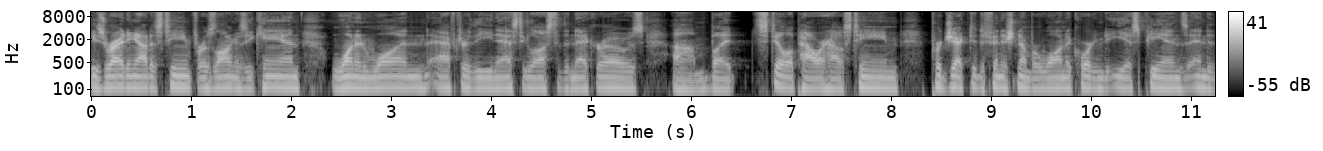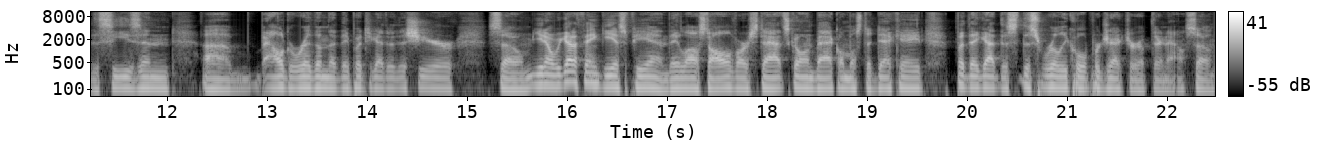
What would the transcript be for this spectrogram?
He's riding out his team for as long as he can. One and one after the nasty loss to the Necros, um, but still a powerhouse team. Projected to finish number one according to ESPN's end of the season uh, algorithm that they put together this year. So you know we got to thank ESPN. They lost all of our stats going back almost a decade, but they got this this really cool projector up there now. So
